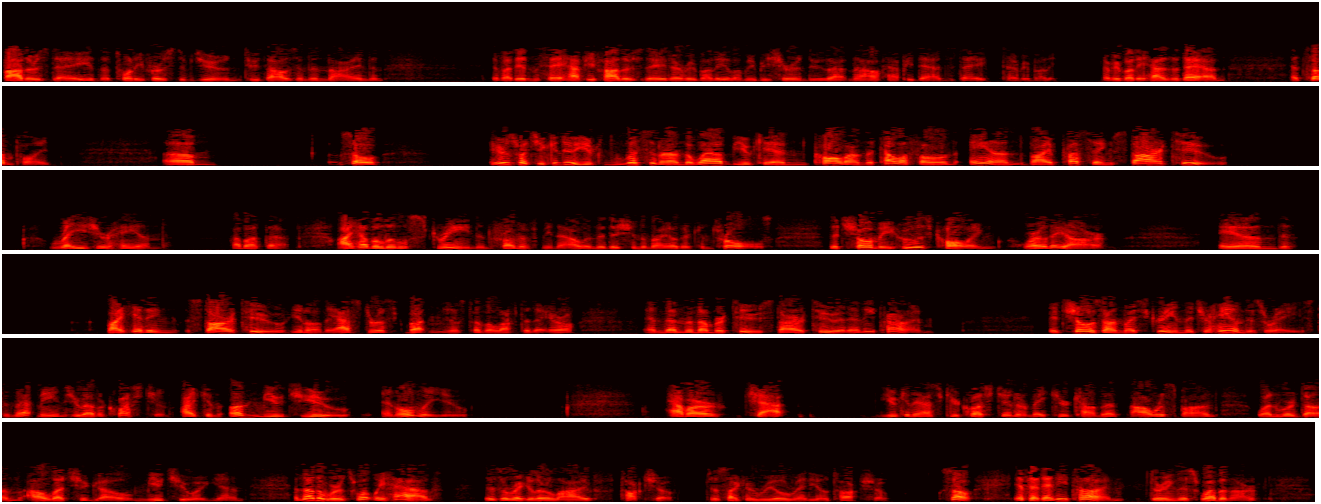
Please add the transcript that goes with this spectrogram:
Father's Day, the 21st of June, 2009, and If I didn't say Happy Father's Day to everybody, let me be sure and do that now. Happy Dad's Day to everybody. Everybody has a dad at some point. Um, so here's what you can do. You can listen on the web, you can call on the telephone, and by pressing star two, raise your hand. How about that? I have a little screen in front of me now, in addition to my other controls, that show me who is calling, where they are, and by hitting star two, you know, the asterisk button just to the left of the arrow, and then the number two, star two at any time, it shows on my screen that your hand is raised, and that means you have a question. I can unmute you, and only you, have our chat. You can ask your question or make your comment. I'll respond. When we're done, I'll let you go, mute you again. In other words, what we have is a regular live talk show, just like a real radio talk show. So, if at any time during this webinar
